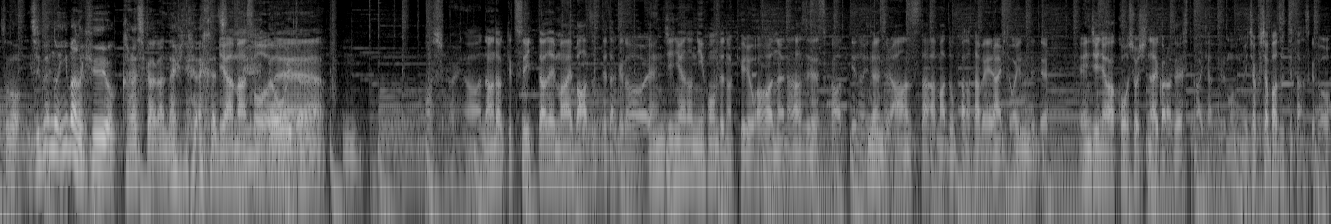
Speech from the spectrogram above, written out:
その自分の今の給与からしか上がんないみたいな感じが多いから、うん確かにな。なんだっけツイッターで前バズってたけどエンジニアの日本での給料が上がらないのはなぜですかっていうのに対するアンサー、まあ、どっかの多分偉い人が言ってて、エンジニアが交渉しないからですって書いてあってもうめちゃくちゃバズってたんですけど。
